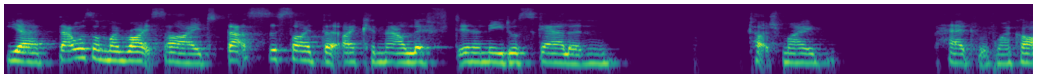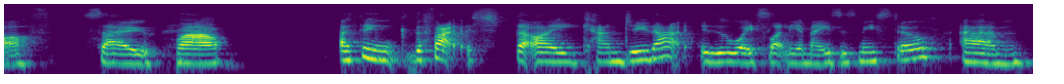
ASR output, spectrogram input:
yeah, that was on my right side. That's the side that I can now lift in a needle scale and touch my head with my calf. So wow. I think the fact that I can do that is always slightly amazes me still. Um,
